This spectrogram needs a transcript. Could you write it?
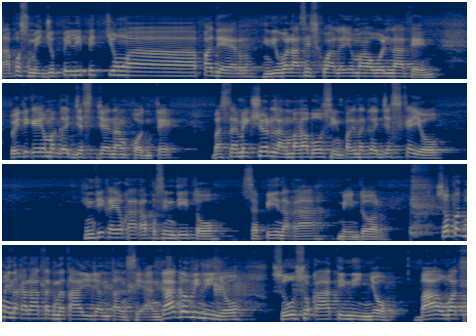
tapos medyo pilipit yung ah, pader, hindi wala sa eskwala yung mga wall natin, pwede kayong mag-adjust dyan ng konti. Basta make sure lang mga bossing, pag nag-adjust kayo, hindi kayo kakapusin dito sa pinaka main door. So pag may nakalatag na tayo dyan tansi, ang gagawin ninyo, susukatin ninyo bawat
